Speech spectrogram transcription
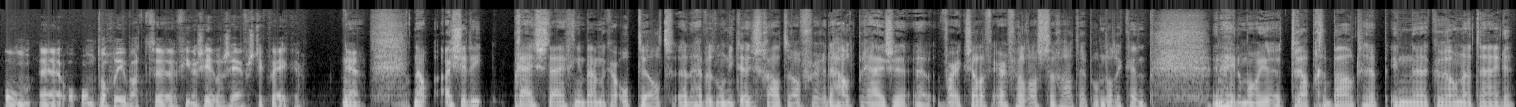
om, uh, om toch weer wat uh, financiële reserves te kweken. Ja, nou als je die prijsstijgingen bij elkaar optelt, uh, dan hebben we het nog niet eens gehad over de houtprijzen, uh, waar ik zelf erg veel last van gehad heb, omdat ik een, een hele mooie trap gebouwd heb in uh, coronatijden.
